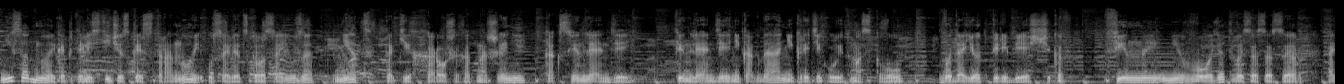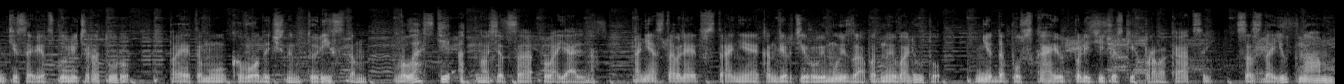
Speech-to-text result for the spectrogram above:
Ни с одной капиталистической страной у Советского Союза нет таких хороших отношений, как с Финляндией. Финляндия никогда не критикует Москву, выдает перебежчиков. Финны не вводят в СССР антисоветскую литературу, поэтому к водочным туристам власти относятся лояльно. Они оставляют в стране конвертируемую западную валюту, не допускают политических провокаций, создают нам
